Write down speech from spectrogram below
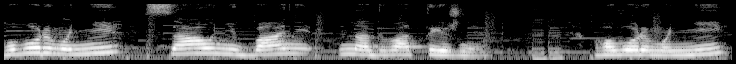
Говоримо ні сауні бані на два тижні. Говоримо ні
